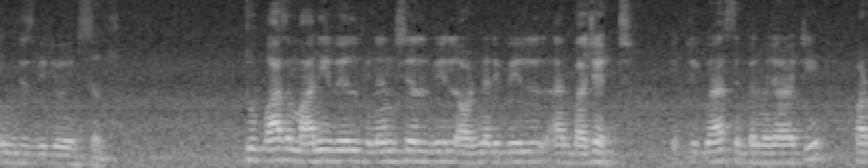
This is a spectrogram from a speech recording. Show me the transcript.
in this video itself to pass a money bill financial bill ordinary bill and budget. It requires simple majority. For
